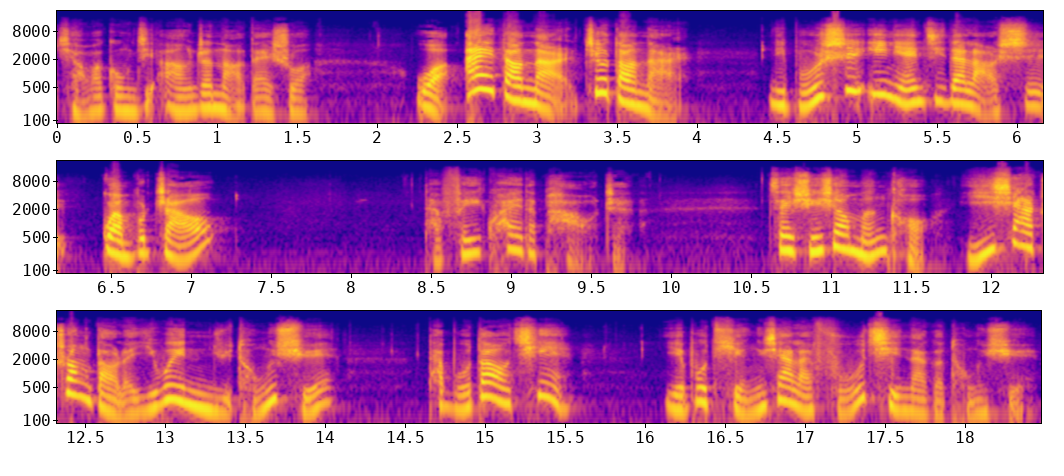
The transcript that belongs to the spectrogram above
小花公鸡昂着脑袋说：“我爱到哪儿就到哪儿。你不是一年级的老师，管不着。”他飞快地跑着，在学校门口一下撞倒了一位女同学。他不道歉，也不停下来扶起那个同学。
